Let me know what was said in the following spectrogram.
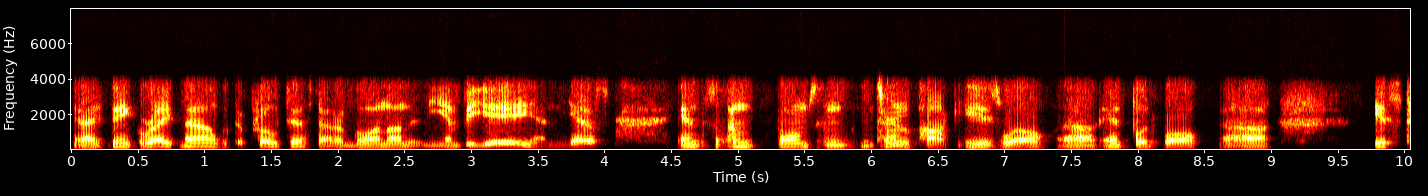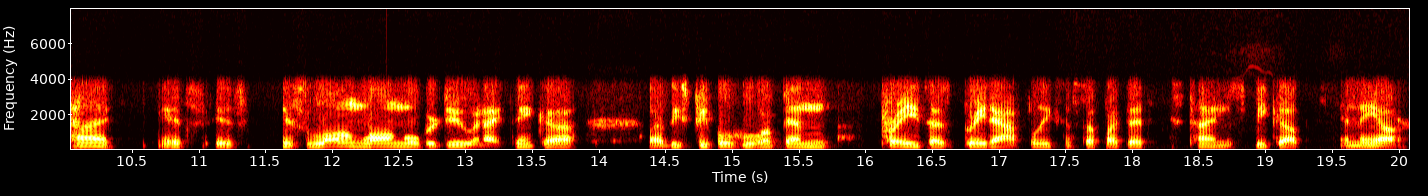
And I think right now, with the protests that are going on in the NBA, and yes, in some forms in, in terms of hockey as well uh, and football, uh, it's time. It's it's it's long, long overdue. And I think uh, uh, these people who have been praised as great athletes and stuff like that, it's time to speak up, and they are.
